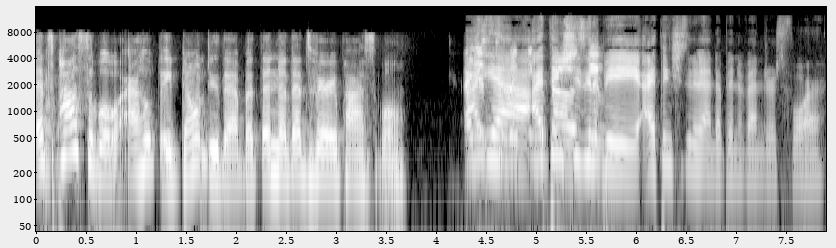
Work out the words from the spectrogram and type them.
it's possible. I hope they don't do that but then no that's very possible I I- yeah, I think about she's gonna the- be. I think she's gonna end up in Avengers four.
